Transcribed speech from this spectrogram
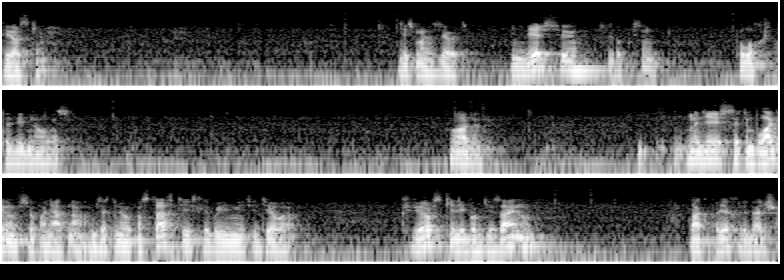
верстки. Здесь можно сделать инверсию, если, допустим, плохо что видно у вас. Ладно. Надеюсь, с этим плагином все понятно. Обязательно его поставьте, если вы имеете дело к верстке, либо к дизайну. Так, поехали дальше.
